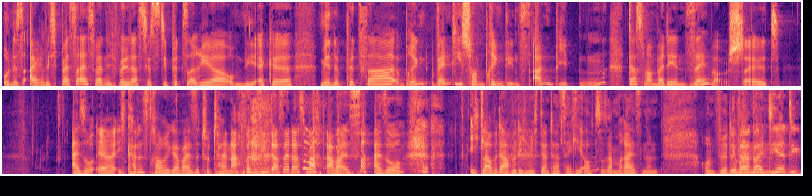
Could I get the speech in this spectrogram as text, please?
und es eigentlich besser ist, wenn ich will, dass jetzt die Pizzeria um die Ecke mir eine Pizza bringt, wenn die schon Bringdienst anbieten, dass man bei denen selber bestellt. Also äh, ich kann es traurigerweise total nachvollziehen, dass er das macht, aber es, also ich glaube, da würde ich mich dann tatsächlich auch zusammenreißen und, und würde Ja, weil dann. bei dir die,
